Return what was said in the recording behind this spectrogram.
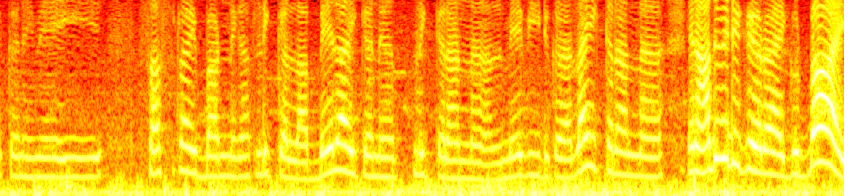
එක නෙමෙයි. සබස්ක්‍රයිබ් බටන් එක ක්ලික් කරලා බෙල් අයිකන් එක ක්ලික් කරන්න මේ වීඩියෝ එක ලයික් කරන්න. එහෙනම් අද වීඩියෝ එක ඉවරයි. ගුඩ් බයි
